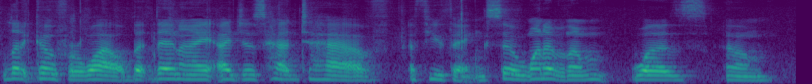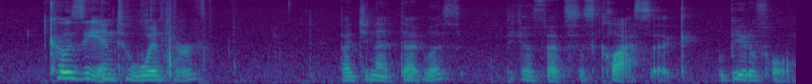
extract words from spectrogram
let it go for a while, but then I, I just had to have a few things. So one of them was um, Cozy into Winter by Jeanette Douglas because that's just classic, beautiful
